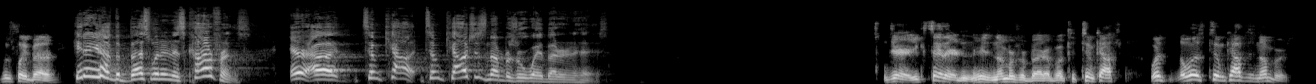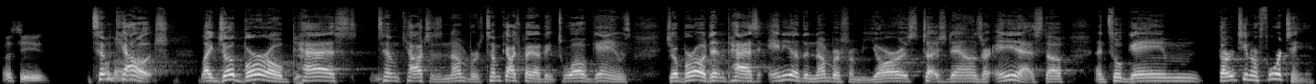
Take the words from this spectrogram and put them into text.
Who's played better? He didn't even have the best win in his conference. Er- Uh, Tim Couch, Tim Couch's numbers were way better than his. Jared, you can say that his numbers were better, but Tim Couch, what what was Tim Couch's numbers? Let's see. Tim Hold on. Couch, like Joe Burrow passed Tim Couch's numbers. Tim Couch played, I think, 12 games. Joe Burrow didn't pass any of the numbers from yards, touchdowns, or any of that stuff until game 13 or 14.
